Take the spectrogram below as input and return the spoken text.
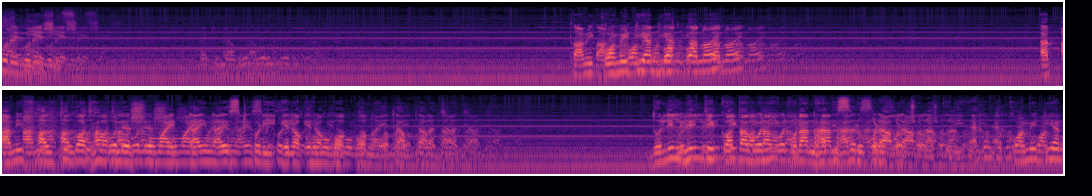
করে নিয়ে এসেছে। তো আমি কমেডিয়ান বক্তা নয়। আর আমি ফালতু কথা বলে সময় টাইম ওয়েস্ট করি এরকম বক্তা নয় এটা আপনারা জানেন। দলিল ভিত্তিক কথা বলি কোরআন হাদিসের উপরে আলোচনা করি। এখন তো কমেডিয়ান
